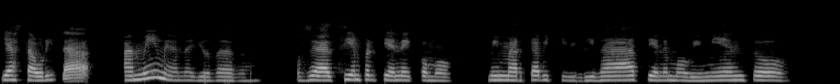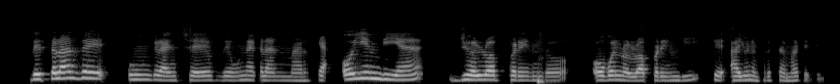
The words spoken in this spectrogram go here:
y hasta ahorita a mí me han ayudado. O sea, siempre tiene como mi marca visibilidad, tiene movimiento. Detrás de un gran chef de una gran marca, hoy en día yo lo aprendo, o bueno, lo aprendí, que hay una empresa de marketing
